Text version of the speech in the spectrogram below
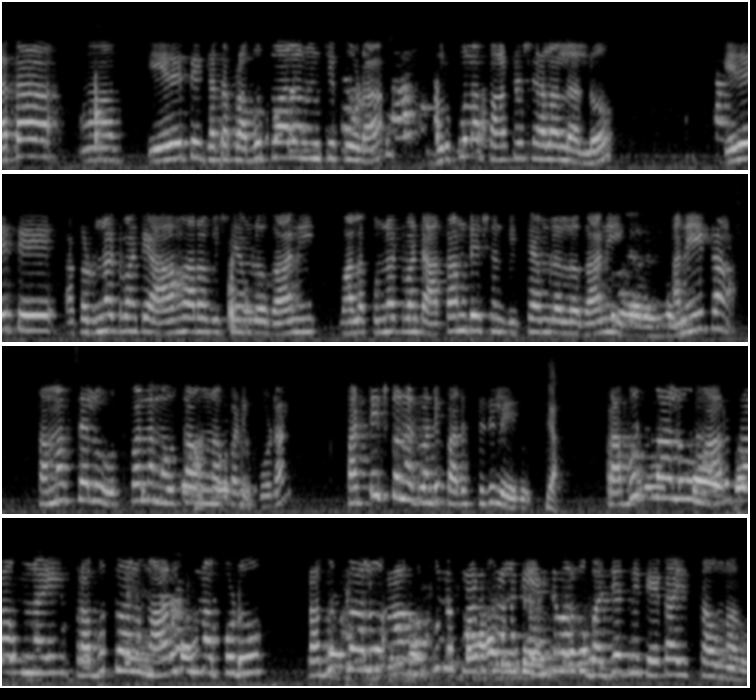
గత ఏదైతే గత ప్రభుత్వాల నుంచి కూడా గురుకుల పాఠశాలలలో ఏదైతే అక్కడ ఉన్నటువంటి ఆహార విషయంలో కానీ వాళ్ళకు ఉన్నటువంటి అకామిడేషన్ విషయంలో కానీ అనేక సమస్యలు ఉత్పన్నం అవుతా ఉన్నప్పటికీ కూడా పట్టించుకున్నటువంటి పరిస్థితి లేదు. ప్రభుత్వాలు మారుతా ఉన్నాయి. ప్రభుత్వాలు మారుతున్నప్పుడు ప్రభుత్వాలు ఆ గురుకుల పాఠశాలకి ఎంతవరకు బడ్జెట్ని కేటాయిస్తా ఉన్నారు?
